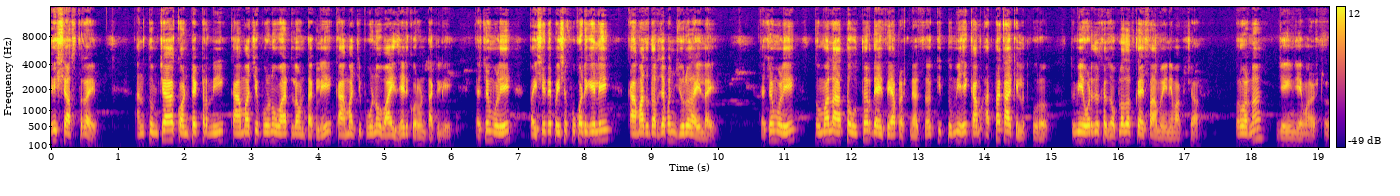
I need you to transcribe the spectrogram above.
हे शास्त्र आहे. आणि तुमच्या कॉन्ट्रॅक्टरनी कामाची पूर्ण वाट लावून टाकली कामाची पूर्ण वाय झेड करून टाकली. आहे त्याच्यामुळे पैसे ते पैसे फुकट गेले कामाचा दर्जा पण झिरो राहिला आहे. त्याच्यामुळे तुम्हाला आता उत्तर द्यायचं या प्रश्नाचं की तुम्ही हे काम आत्ता का केलं पुरं? तुम्ही एवढे दिवस काय झोपला जात काय सहा महिने मागच्या? बरोबर ना? जय हिंद जय महाराष्ट्र.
